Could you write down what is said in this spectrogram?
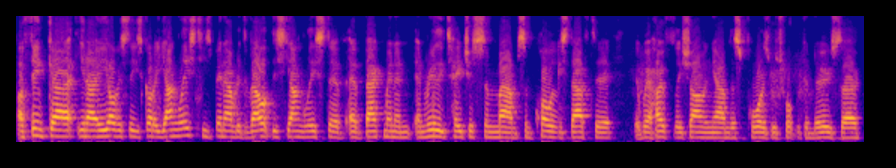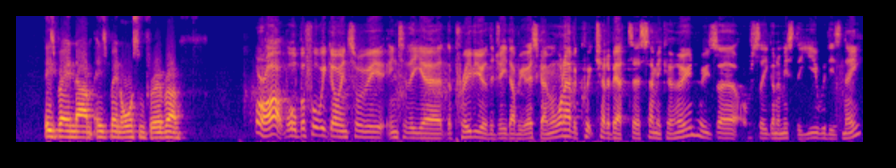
I think uh, you know he obviously he's got a young list. He's been able to develop this young list of, of backmen and, and really teach us some um, some quality stuff to that we're hopefully showing um, the supporters which what we can do. So he's been um, he's been awesome for everyone. All right. Well, before we go into into the uh, the preview of the GWS game, I want to have a quick chat about uh, Sammy Colquhoun, who's uh, obviously going to miss the year with his knee,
